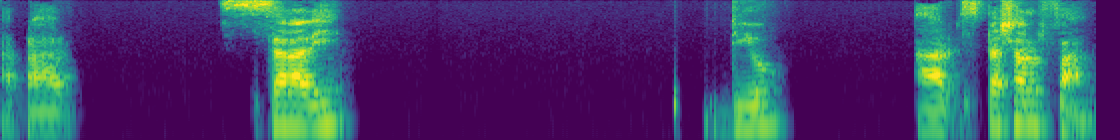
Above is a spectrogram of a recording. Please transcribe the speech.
আপনার স্যালারি ডিউ আর স্পেশাল ফান্ড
